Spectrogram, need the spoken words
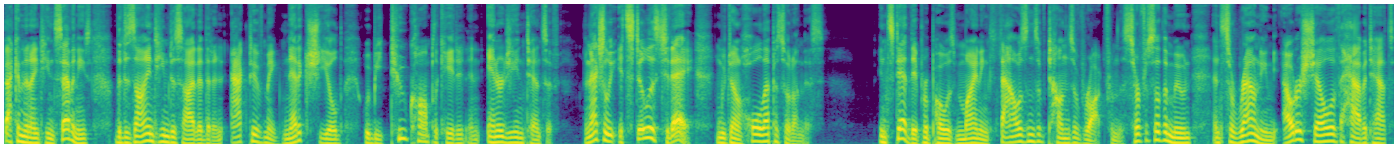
Back in the 1970s, the design team decided that an active magnetic shield would be too complicated and energy intensive. And actually, it still is today, and we've done a whole episode on this. Instead, they proposed mining thousands of tons of rock from the surface of the moon and surrounding the outer shell of the habitats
